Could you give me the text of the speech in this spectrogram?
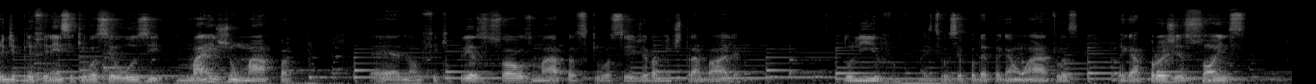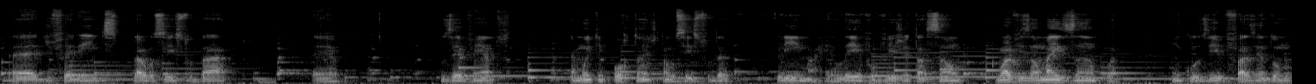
e de preferência que você use mais de um mapa. É, não fique preso só aos mapas que você geralmente trabalha do livro, mas se você puder pegar um atlas, pegar projeções é, diferentes para você estudar é, os eventos é muito importante. Então você estuda clima, relevo, vegetação com uma visão mais ampla, inclusive fazendo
